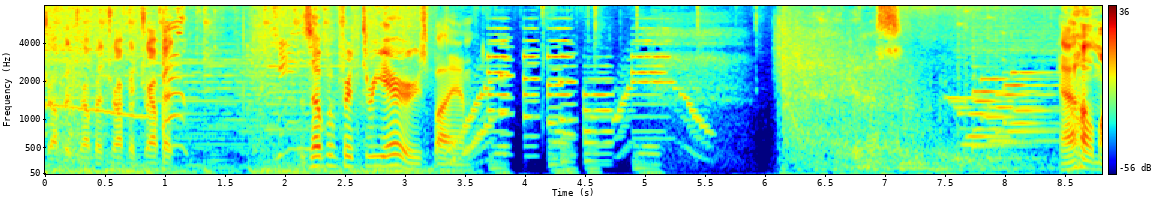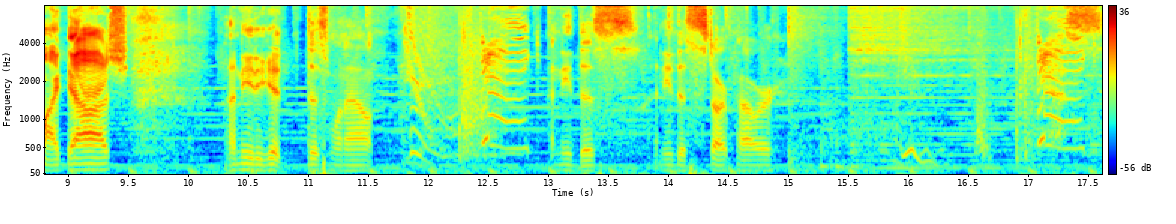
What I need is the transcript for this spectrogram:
Drop it, drop it, drop it, drop it. I was hoping for three errors by him. Oh my goodness. Oh my gosh. I need to get this one out. I need this. I need this star power. Yes.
